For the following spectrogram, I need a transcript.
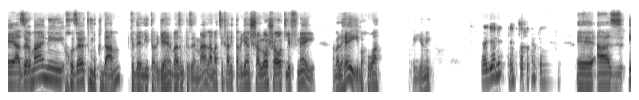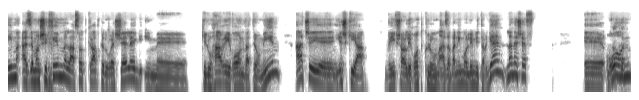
אה, אז הרמייני חוזרת מוקדם כדי להתארגן, ואז הם כזה, מה, למה צריכה להתארגן שלוש שעות לפני? אבל היי, היא בחורה. הגיוני. הגיוני, כן, סך הכל כן. אה, אז אם, אז הם ממשיכים לעשות קרב כדורי שלג עם אה, כאילו הארי, רון והתאומים, עד שיש שקיעה ואי אפשר לראות כלום, אז הבנים עולים להתארגן לנשף. רון,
